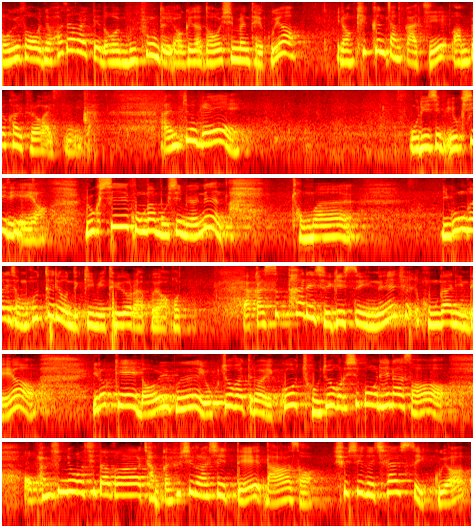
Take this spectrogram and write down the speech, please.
여기서 이제 화장할 때 넣은 물품들 여기다 넣으시면 되고요. 이런 키 큰 장까지 완벽하게 들어가 있습니다. 안쪽에 우리 집 욕실이에요. 욕실 공간 보시면은 아, 정말 이 공간이 정말 호텔에 온 느낌이 들더라고요. 어, 약간 스파를 즐길 수 있는 휴- 공간인데요. 이렇게 넓은 욕조가 들어있고 조적으로 시공을 해놔서 어, 반신욕 하시다가 잠깐 휴식을 하실 때 나와서 휴식을 취할 수 있고요.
